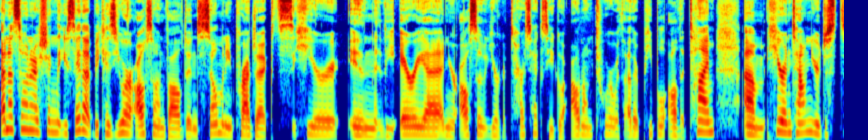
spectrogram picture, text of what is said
and it's so interesting that you say that because you are also involved in so many projects here in the area and you're also you're a guitar tech so you go out on tour with other people all the time. Um, here in town you're just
